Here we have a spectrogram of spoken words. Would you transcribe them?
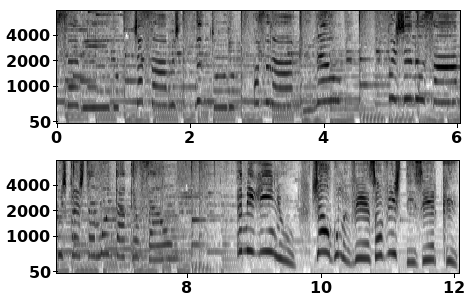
sabido. Já sabes de tudo, ou será que não? Pois se não sabes, presta muita atenção. Amiguinho, já alguma vez ouviste dizer que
